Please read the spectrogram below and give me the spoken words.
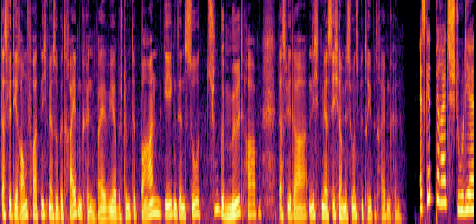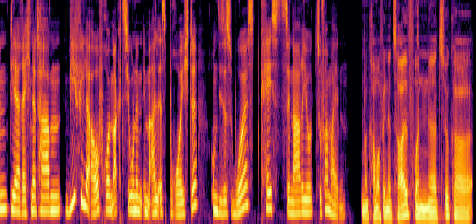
dass wir die Raumfahrt nicht mehr so betreiben können, weil wir bestimmte Bahngegenden so zugemüllt haben, dass wir da nicht mehr sicher Missionsbetrieb betreiben können. Es gibt bereits Studien, die errechnet haben, wie viele Aufräumaktionen im All es bräuchte, um dieses Worst-Case-Szenario zu vermeiden. Man kam auf eine Zahl von äh, circa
